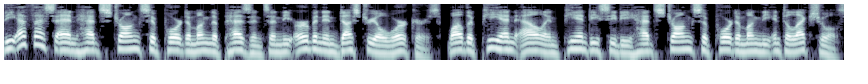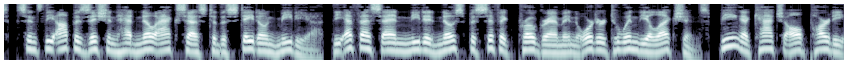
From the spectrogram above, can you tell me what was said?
The FSN had strong support among the peasants and the urban industrial workers, while the PNL and PNTCD had strong support among the intellectuals. Since the opposition had no access to the state owned media, the FSN needed no specific program in order to win the elections. Being a catch all party,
